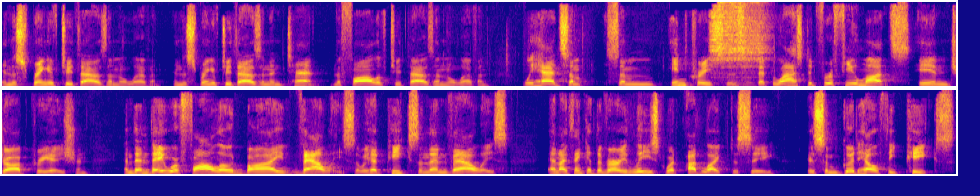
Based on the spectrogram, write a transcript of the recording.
In the spring of 2011, in the spring of 2010, in the fall of 2011, we had some, some increases that lasted for a few months in job creation. And then they were followed by valleys. So we had peaks and then valleys. And I think at the very least, what I'd like to see is some good, healthy peaks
